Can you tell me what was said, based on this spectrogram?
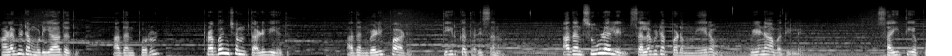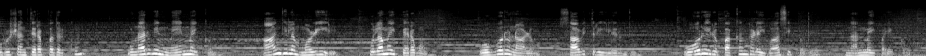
அளவிட முடியாதது. அதன் பொருள் பிரபஞ்சம் தழுவியது. அதன் வெளிப்பாடு தீர்க்க தரிசனம். அதன் சூழலில் செலவிடப்படும் நேரம் வீணாவதில்லை. சைத்திய புருஷன் திறப்பதற்கும் உணர்வின் மேன்மைக்கும் ஆங்கில மொழியில் புலமை பெறவும் ஒவ்வொரு நாளும் சாவித்திரியிலிருந்து ஓரிரு பக்கங்களை வாசிப்பது நன்மை பயக்கும்.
